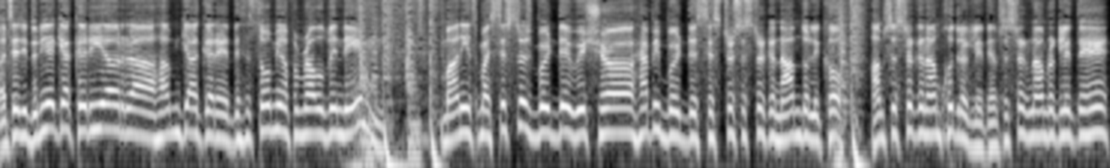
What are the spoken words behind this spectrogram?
अच्छा जी, दुनिया क्या कर है और हम क्या करें this is Somia from Rawalpindi Mani it's my sister's birthday wish happy birthday sister sister का नाम तो लिखो। हम सिस्टर का नाम खुद रख लेते हैं। हम सिस्टर का नाम रख लेते हैं।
